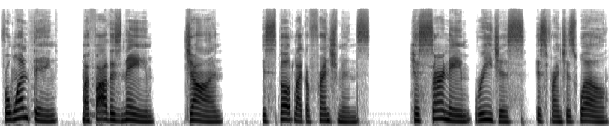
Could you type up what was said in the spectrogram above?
For one thing, my father's name, John, is spelled like a Frenchman's. His surname, Regis, is French as well.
